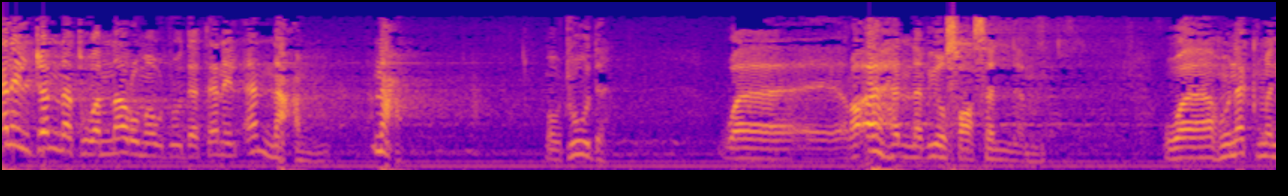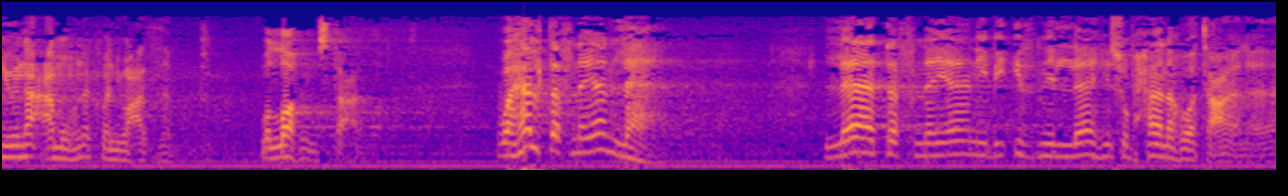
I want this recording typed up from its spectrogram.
هل الجنة والنار موجودتان الآن؟ نعم. نعم. موجودة. ورآها النبي صلى الله عليه وسلم. وهناك من ينعم وهناك من يعذب. والله المستعان. وهل تفنيان؟ لا. لا تفنيان بإذن الله سبحانه وتعالى.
